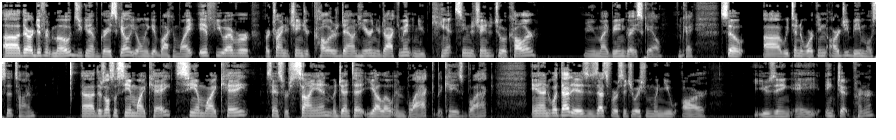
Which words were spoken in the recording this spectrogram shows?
Uh, there are different modes. You can have grayscale. You only get black and white. If you ever are trying to change your colors down here in your document and you can't seem to change it to a color, you might be in grayscale. Okay, so uh, we tend to work in RGB most of the time. Uh, there's also CMYK. CMYK stands for cyan, magenta, yellow, and black. The K is black. And what that is, is that's for a situation when you are using a inkjet printer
